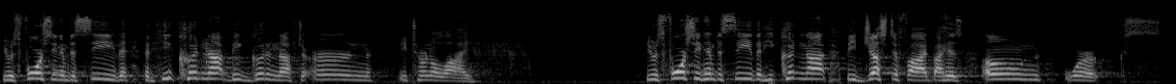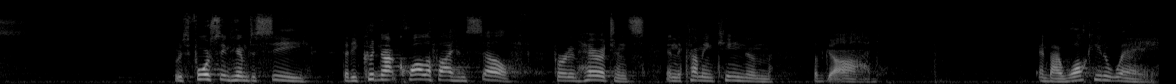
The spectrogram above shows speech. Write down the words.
He was forcing him to see that, that he could not be good enough to earn eternal life. He was forcing him to see that he could not be justified by his own works. He was forcing him to see that he could not qualify himself for an inheritance in the coming kingdom of God. And by walking away,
